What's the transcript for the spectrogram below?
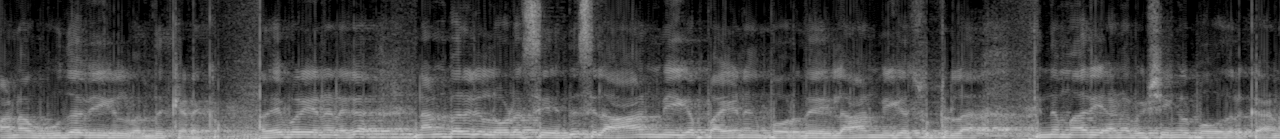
பண உதவிகள் வந்து கிடைக்கும். அதே போல் என்னன்னாக்கா? நண்பர்களோட சேர்ந்து சில ஆன்மீக பயணம் போகிறது இல்லை ஆன்மீக சுற்றுலா இந்த மாதிரியான விஷயங்கள் போவதற்கான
